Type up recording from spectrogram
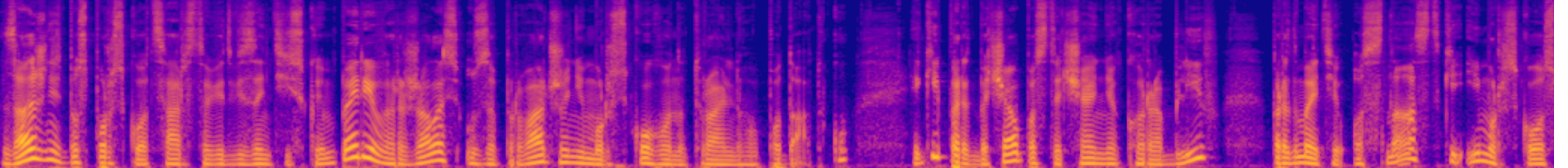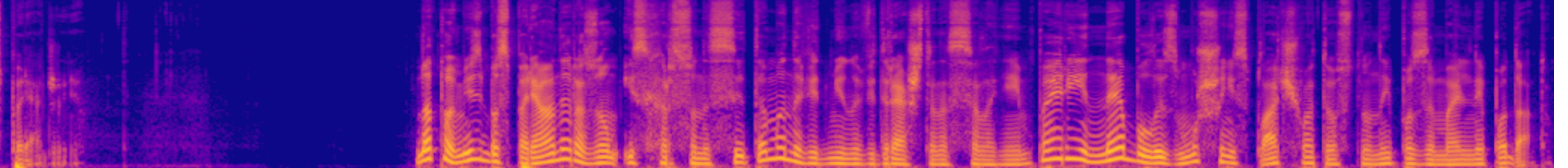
Залежність Боспорського царства від Візантійської імперії виражалась у запровадженні морського натурального податку, який передбачав постачання кораблів, предметів оснастки і морського спорядження. Натомість Боспаряни разом із херсонеситами, на відміну від решти населення імперії, не були змушені сплачувати основний поземельний податок.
